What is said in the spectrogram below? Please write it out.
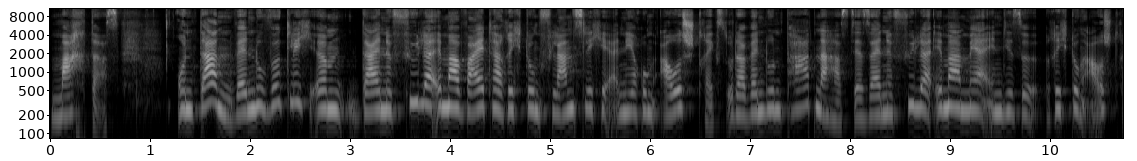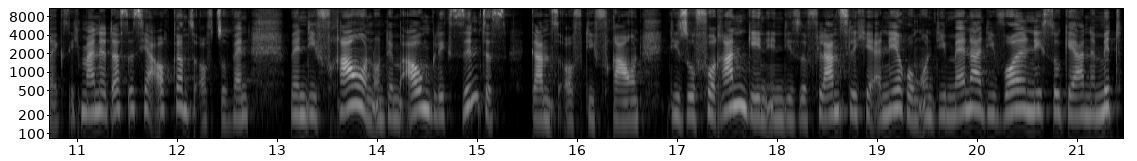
mach das. Und dann, wenn du wirklich ähm, deine Fühler immer weiter Richtung pflanzliche Ernährung ausstreckst oder wenn du einen Partner hast, der seine Fühler immer mehr in diese Richtung ausstreckt. Ich meine, das ist ja auch ganz oft so, wenn, wenn die Frauen, und im Augenblick sind es ganz oft die Frauen, die so vorangehen in diese pflanzliche Ernährung. Und die Männer, die wollen nicht so gerne mit,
